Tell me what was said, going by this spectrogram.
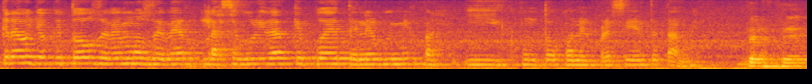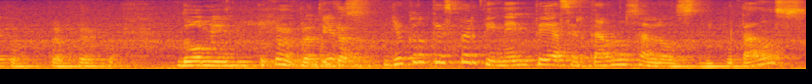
creo yo que todos debemos de ver la seguridad que puede tener Wimilpan y junto con el presidente también. Perfecto, perfecto. Domi, ¿tú qué me platicas? Yo, creo que es pertinente acercarnos a los diputados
